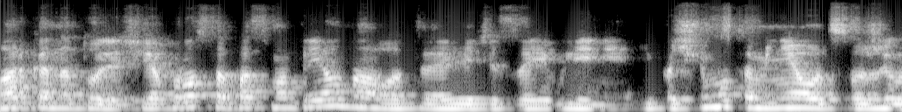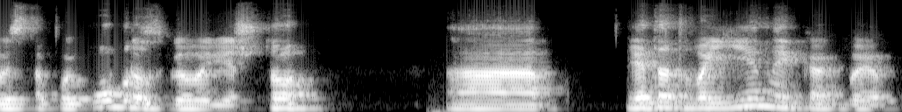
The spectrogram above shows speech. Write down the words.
Марк Анатольевич, я просто посмотрел на вот эти заявления, и почему-то у меня вот сложилось такой образ в голове, что а, этот военный как бы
